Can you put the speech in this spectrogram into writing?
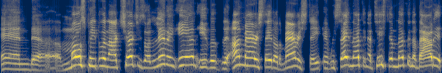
And uh, most people in our churches are living in either the unmarried state or the married state, and we say nothing or teach them nothing about it.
